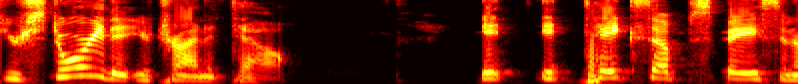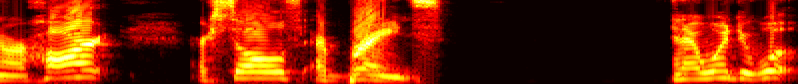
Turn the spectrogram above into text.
your story that you're trying to tell. It it takes up space in our heart, our souls, our brains. And I wonder what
